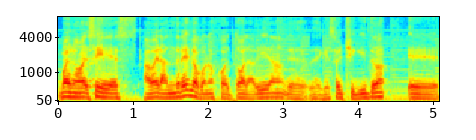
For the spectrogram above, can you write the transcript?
Bueno, sí, es. A ver, Andrés lo conozco de toda la vida, desde, desde que soy chiquito. eh,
